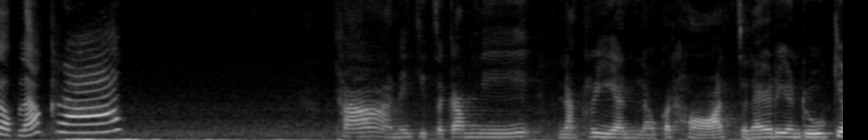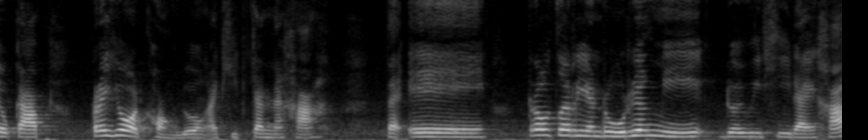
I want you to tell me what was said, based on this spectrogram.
จบแล้วครับ ค่ะ ในกิจกรรมนี้นักเรียนแล้วก็ทอสจะได้เรียนรู้เกี่ยวกับประโยชน์ของดวงอาทิตย์กันนะคะ แต่เอ เราจะเรียนรู้เรื่องนี้โดยวิธีใดคะ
